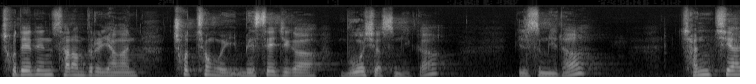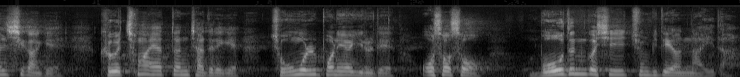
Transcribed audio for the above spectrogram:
초대된 사람들을 향한 초청의 메시지가 무엇이었습니까? 읽습니다. 잔치할 시각에 그 청하였던 자들에게 종을 보내어 이르되 오소서 모든 것이 준비되었나이다.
